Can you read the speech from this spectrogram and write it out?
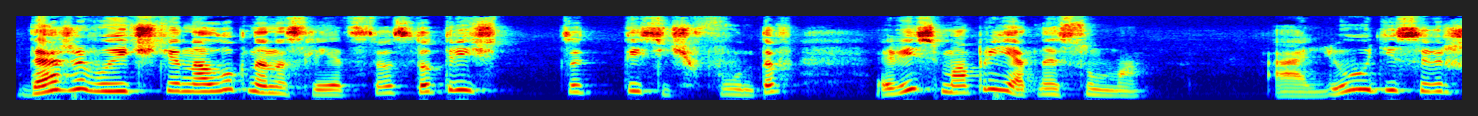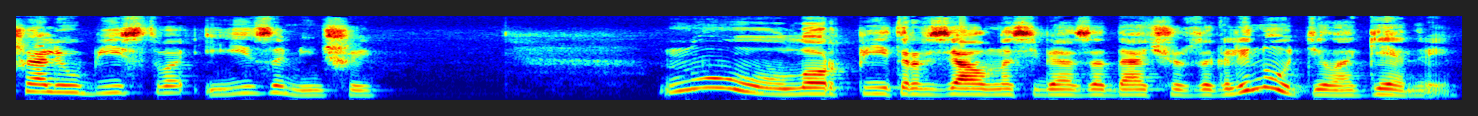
Даже вычтя налог на наследство 130 тысяч фунтов – весьма приятная сумма. А люди совершали убийства и за меньшей. Ну, лорд Питер взял на себя задачу заглянуть в дела Генри.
